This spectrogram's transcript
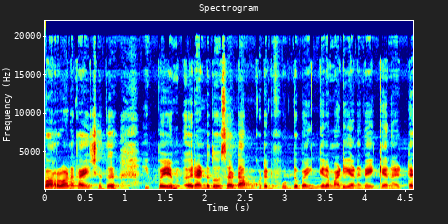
കുറവാണ് കഴിച്ചത്. ഇപ്പോഴും രണ്ട് ദിവസമായിട്ട് അമ്മുക്കുട്ടൻ ഫുഡ് ഭയങ്കര മടിയാണ് കഴിക്കാനായിട്ട്.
